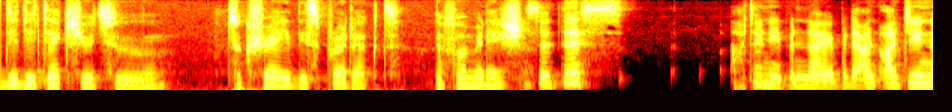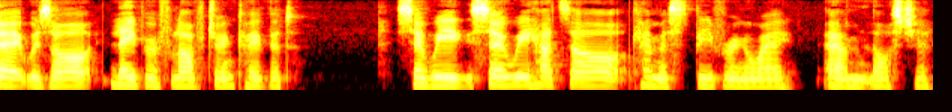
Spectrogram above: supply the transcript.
did it take you to to create this product, the formulation? So this, I don't even know, but I, I do know it was our labour of love during COVID. So we, so we had our chemist beavering away um, last year,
